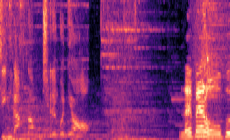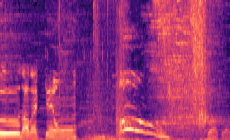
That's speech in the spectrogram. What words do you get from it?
박진감 넘치는군요. 레벨업 안 할게요. 좋아, 좋아, 좋아.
